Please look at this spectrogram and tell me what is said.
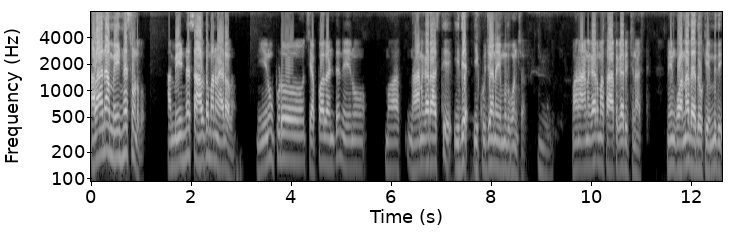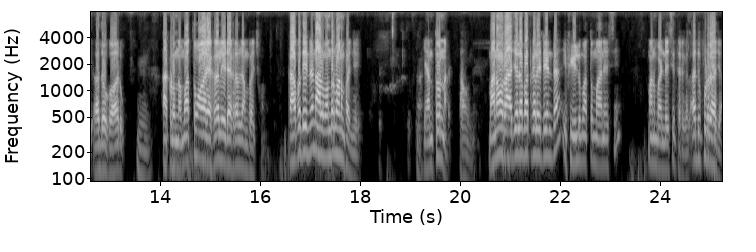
అలానే ఆ మెయింటెనెన్స్ ఉండదు. ఆ మెయింటెనెన్స్ వాళ్ళతో మనం ఏడవలేం నేను ఇప్పుడు చెప్పాలంటే నేను మా నాన్నగారు ఆస్తి ఇదే. ఈ కుజాన ఎనిమిది కొంచాలు ఉమ్. మా నాన్నగారు మా తాతగారు ఇచ్చిన ఆస్తి. మేము కొన్నది అదొక ఎనిమిది అదొక ఆరు. అక్కడ ఉన్న మొత్తం ఆరు ఎకరాలు ఏడు ఎకరాలు సంపాదించుకున్నాం. కాకపోతే ఏంటంటే నాలుగు వందలు మనం పని చేయం. ఎంత ఉన్నా అవును. మనం రాజాలో బతకాలి ఏంటంటే ఈ ఫీల్డ్ మొత్తం మానేసి మనం బండేసి తిరగాలి. అది ఇప్పుడు రాజా.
